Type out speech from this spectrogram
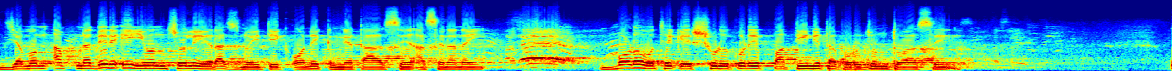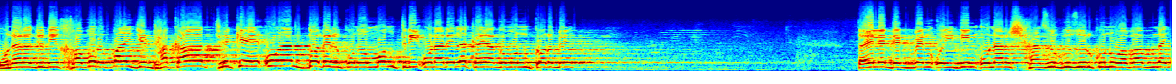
যেমন আপনাদের এই অঞ্চলে রাজনৈতিক অনেক নেতা আছে আছে না নাই? বড় থেকে শুরু করে পাতি নেতা পর্যন্ত আছে। ওনারা যদি খবর পায় যে ঢাকা থেকে ওনার দলের কোনো মন্ত্রী ওনার এলাকায় আগমন করবে, তাইলে দেখবেন ওই দিন ওনার সাজুগুজুর কোনো অভাব নাই।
